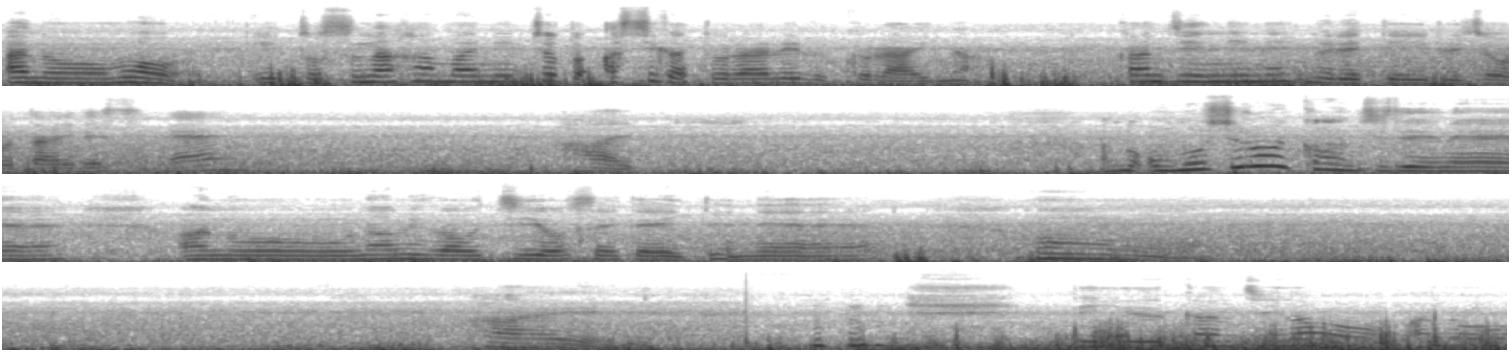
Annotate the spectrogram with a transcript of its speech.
あのもう、えっと、砂浜にちょっと足が取られるくらいな感じにね濡れている状態ですね。はい、あの面白い感じでねあの波が打ち寄せていてね、うん、はい。っていう感じのあの、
